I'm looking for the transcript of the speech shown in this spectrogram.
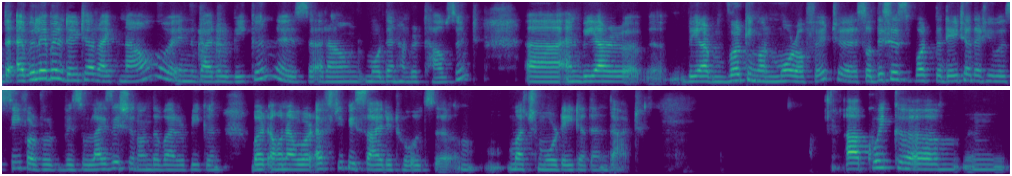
the available data right now in viral beacon is around more than 100,000 uh, and we are uh, we are working on more of it. Uh, so this is what the data that you will see for visualization on the viral beacon but on our FTP side it holds uh, much more data than that a quick um,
